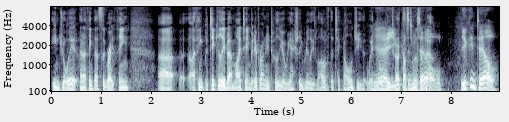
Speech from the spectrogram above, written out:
enjoy it? And I think that's the great thing. Uh, I think particularly about my team, but everyone in Twilio, we actually really love the technology that we're talking to our customers can about. tell. You can tell.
